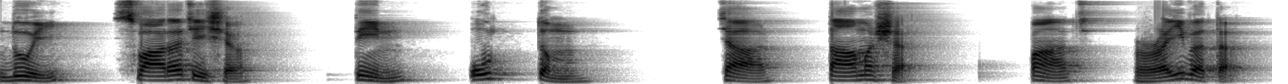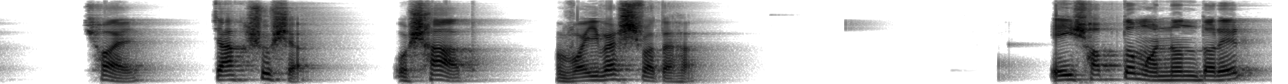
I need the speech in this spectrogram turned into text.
দুই, স্বারচিষ, তিন, উত্তম, চার তামসা পাঁচ, রৈবতা। ছয়, চাক্ষুষা। ও সাত, বৈবস্বত। এই সপ্ত মন্বন্তরের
